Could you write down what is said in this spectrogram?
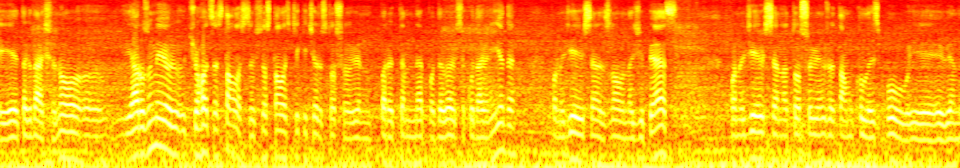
і так далі. Ну, я розумію, чого це сталося. Це все сталося тільки через те, що він перед тим не подивився, куди він їде, понадіявся знову на GPS. понадіявся на те, що він вже там колись був і він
